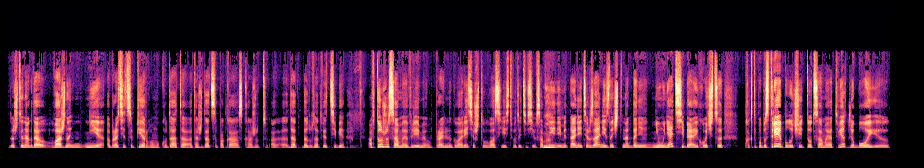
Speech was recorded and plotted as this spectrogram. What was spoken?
потому что иногда важно не обратиться первому куда-то, а дождаться, пока скажут, а, а, да- дадут ответ тебе. А в то же самое время, вы правильно говорите, что у вас есть вот эти все сомнения, метания, терзания, и, значит, иногда не, не унять себя, и хочется как-то побыстрее получить тот самый ответ, любой,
